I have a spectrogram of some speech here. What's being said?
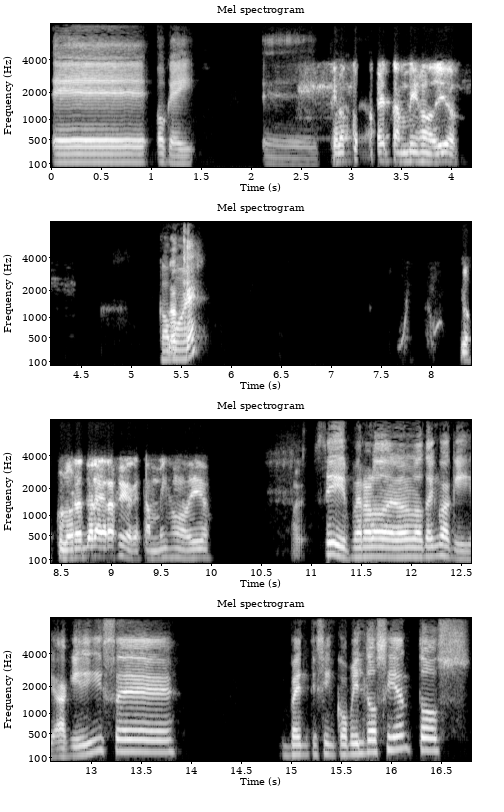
Eh, ok. Eh, Que los colores están bien jodidos. ¿Cómo ¿Los es? qué? Los colores de la gráfica que están bien jodidos. Sí, pero lo, lo- lo tengo aquí. Aquí dice 25.200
